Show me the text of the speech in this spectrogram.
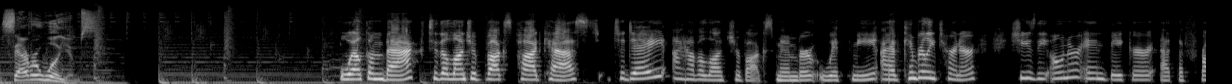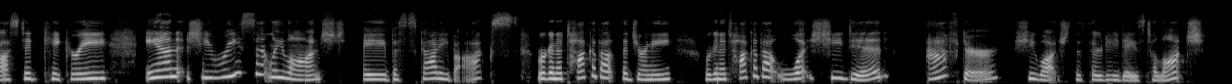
Sarah Williams. Welcome back to the Launch Your Box podcast. Today, I have a Launch Your Box member with me. I have Kimberly Turner. She's the owner and baker at the Frosted Cakery, and she recently launched a biscotti box. We're going to talk about the journey. We're going to talk about what she did after she watched the 30 Days to Launch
